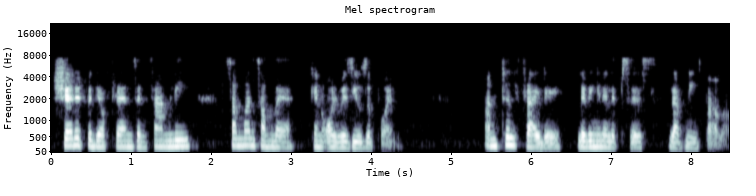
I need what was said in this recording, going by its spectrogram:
share it with your friends and family. Someone somewhere can always use a poem. Until Friday, living in ellipsis, Ravneet Bawa.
